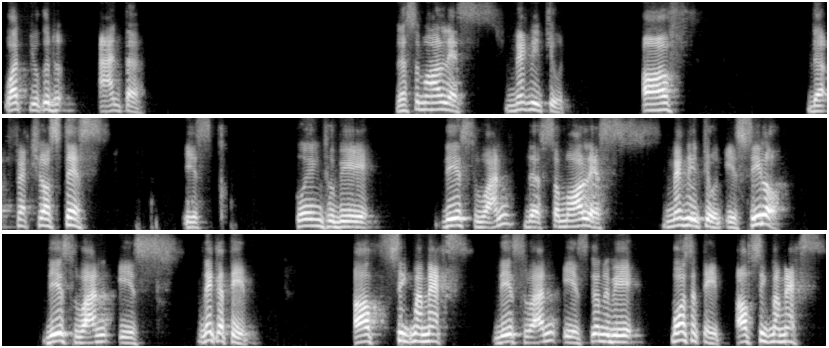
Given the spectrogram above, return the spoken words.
What you could answer? the smallest magnitude of the flexural stress is going to be this one, the smallest magnitude is zero. This one is negative of sigma max. This one is going to be positive of sigma max.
